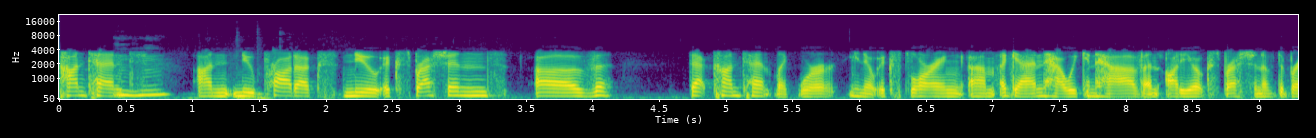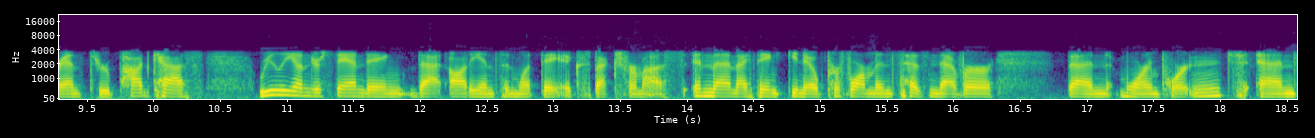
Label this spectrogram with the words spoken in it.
content, mm-hmm. on new products, new expressions of that content, like we're you know exploring um, again how we can have an audio expression of the brand through podcasts, really understanding that audience and what they expect from us. And then I think you know performance has never been more important, and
